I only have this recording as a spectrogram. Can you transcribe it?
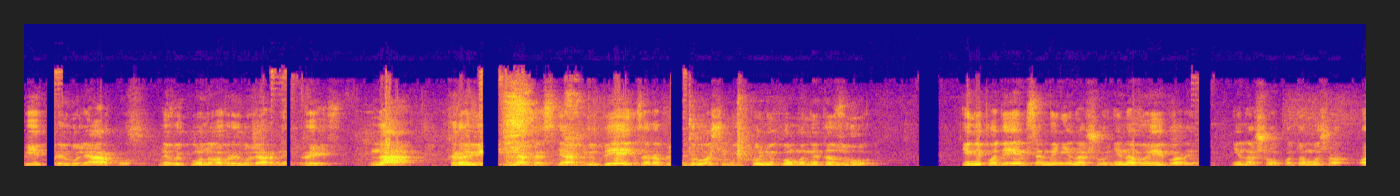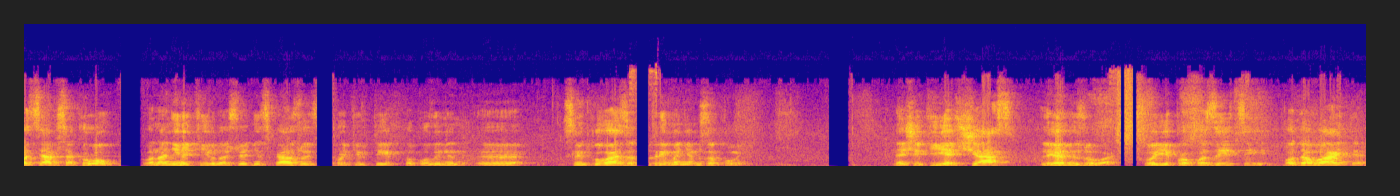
під регулярку, не виконував регулярний рейс. На крові і на костях людей заробляти гроші ніхто нікому не дозволить. І не подивимося ми ні на що, ні на вибори, ні на що. Тому що оця вся кров, вона негативно сьогодні сказується проти тих, хто повинен е, слідкувати за дотриманням законів. Значить, є час легалізувати. Свої пропозиції подавайте.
